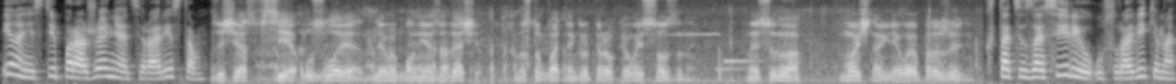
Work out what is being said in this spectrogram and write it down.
и нанести поражение террористам. Сейчас все условия для выполнения задачи наступательной группировкой войск созданы. Нанесено мощное огневое поражение. Кстати, за Сирию у Суровикина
